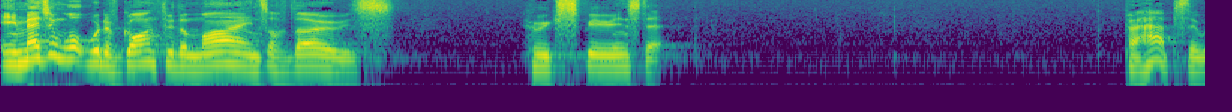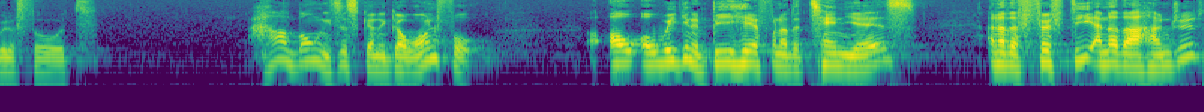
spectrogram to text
Imagine what would have gone through the minds of those who experienced it. Perhaps they would have thought, how long is this going to go on for? Are, are we going to be here for another 10 years? Another 50? Another 100?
